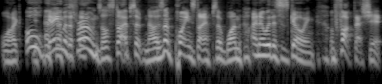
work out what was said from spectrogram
Or like, oh, Game of Thrones. I'll start episode. No, there's no point in starting episode one. I know where this is going. And fuck that shit.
